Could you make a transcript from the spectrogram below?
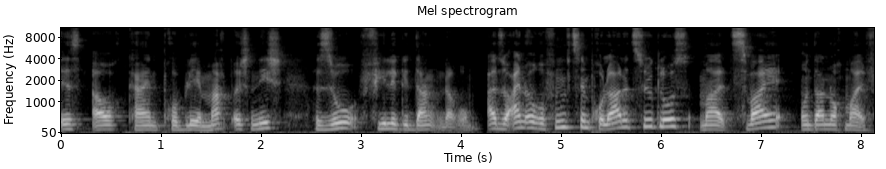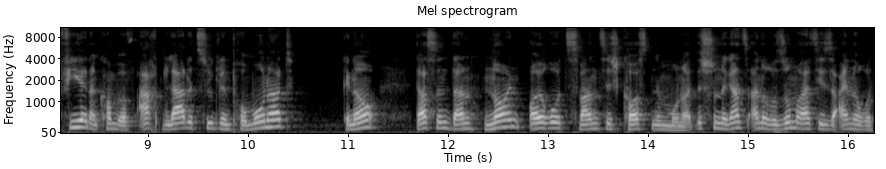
ist auch kein Problem. Macht euch nicht so viele Gedanken darum. Also 1,15 Euro pro Ladezyklus mal 2 und dann nochmal 4. Dann kommen wir auf 8 Ladezyklen pro Monat. Genau. Das sind dann 9,20 Euro Kosten im Monat. Ist schon eine ganz andere Summe als diese 1,20 Euro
